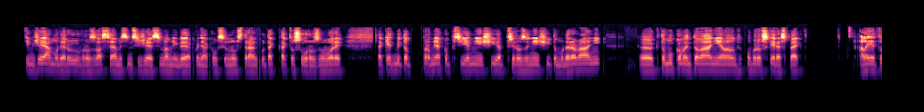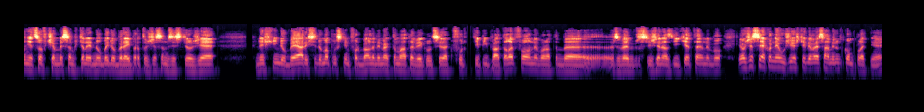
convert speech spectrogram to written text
tím, že já moderuju v rozhlase a myslím si, že jestli mám někde jako nějakou silnou stránku, tak, tak to jsou rozhovory, tak je mi to pro mě jako příjemnější a přirozenější to moderování. Eh, k tomu komentování já mám obrovský respekt, ale je to něco, v čem by jsem chtěl jednou být dobrý, protože jsem zjistil, že v dnešní době, a když si doma pustím fotbal, nevím, jak to máte vy, kluci, tak furt ti pípá telefon, nebo na tebe řve prostě žena s dítětem, nebo jo, že si jako neužiješ těch 90 minut kompletně,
